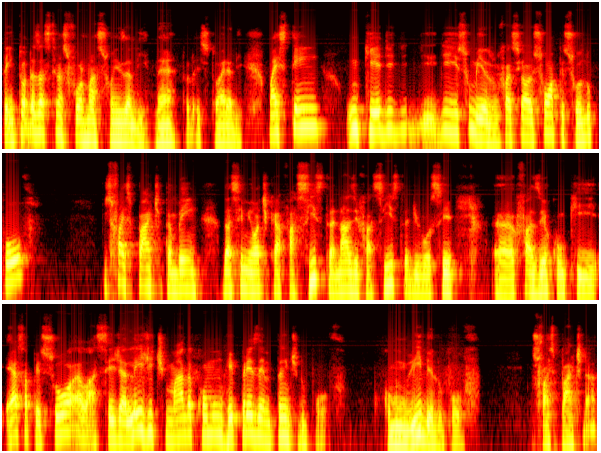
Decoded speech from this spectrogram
tem todas as transformações ali, né? Toda a história ali. Mas tem um quê de, de, de isso mesmo. Fala assim, ó, eu sou uma pessoa do povo. Isso faz parte também da semiótica fascista, nazi-fascista, de você uh, fazer com que essa pessoa ela seja legitimada como um representante do povo, como um líder do povo. Isso faz parte da,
